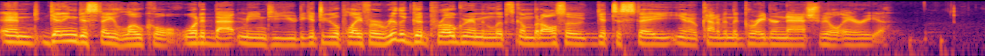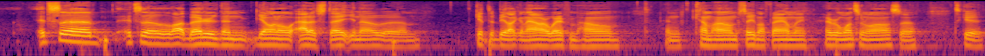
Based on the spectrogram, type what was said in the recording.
And getting to stay local, what did that mean to you? To get to go play for a really good program in Lipscomb, but also get to stay, you know, kind of in the greater Nashville area. It's a it's a lot better than going out of state. You know, um, get to be like an hour away from home and come home, see my family every once in a while. So it's good.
